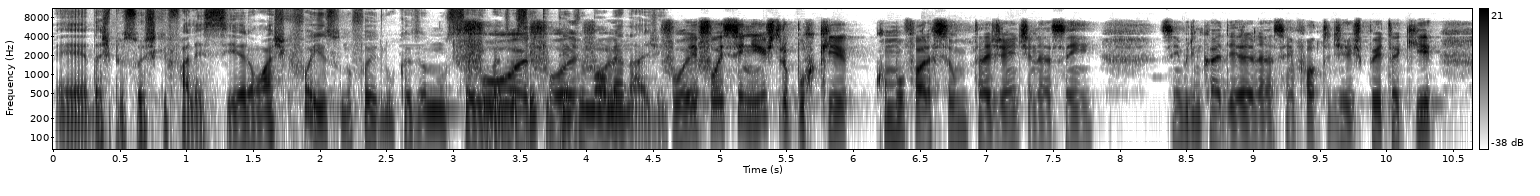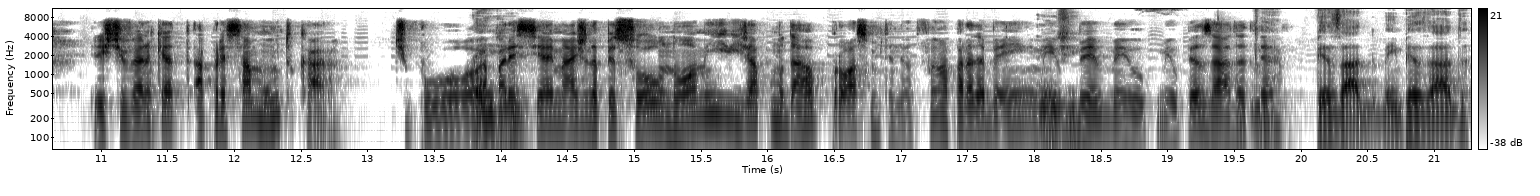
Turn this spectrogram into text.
é, das pessoas que faleceram. Acho que foi isso, não foi, Lucas? Eu não sei, mas eu sei que teve uma homenagem. Foi, foi sinistro, porque, como faleceu muita gente, né? Sem, sem brincadeira, né? Sem falta de respeito aqui, eles tiveram que apressar muito, cara. Tipo, Entendi. aparecia a imagem da pessoa, o nome e já mudava o próximo, entendeu? Foi uma parada bem meio, meio, meio, meio pesada até. Pesado, bem pesado.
